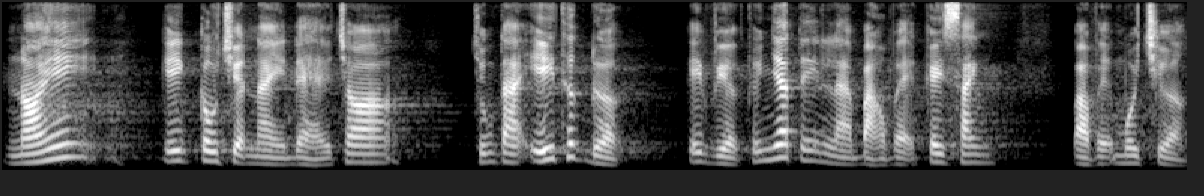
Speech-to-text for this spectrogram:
nói cái câu chuyện này để cho chúng ta ý thức được cái việc thứ nhất là bảo vệ cây xanh bảo vệ môi trường.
